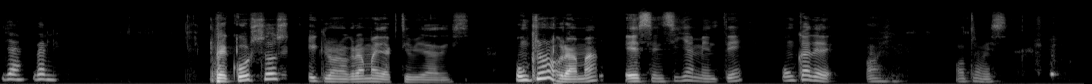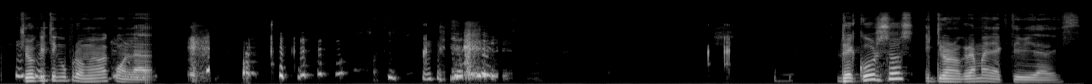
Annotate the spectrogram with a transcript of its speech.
Ya, dale. Recursos y cronograma de actividades. Un cronograma es sencillamente un cade... Ay, otra vez. Creo que tengo problema con la... Recursos y cronograma de actividades.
